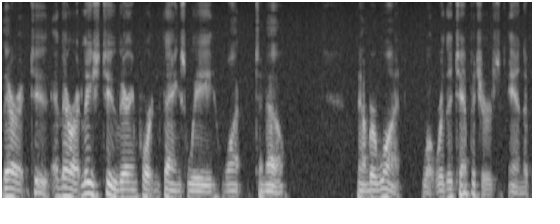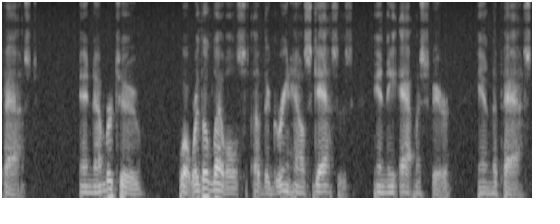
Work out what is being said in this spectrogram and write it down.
There are two there are at least two very important things we want to know. Number 1, what were the temperatures in the past? And number 2, what were the levels of the greenhouse gases in the atmosphere in the past?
